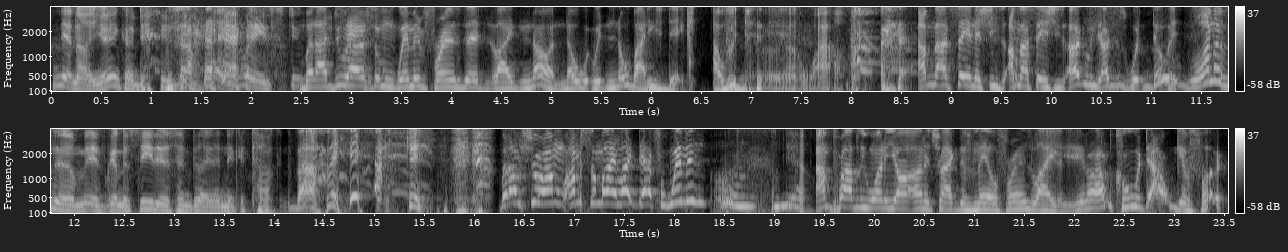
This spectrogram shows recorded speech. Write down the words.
yeah. No, you ain't gonna do. hey, you ain't stupid. But I do have some women friends that like no, no, with nobody's dick. I would. Oh, wow. I'm not saying that she's. I'm not saying she's ugly. I just wouldn't do it. One of them is gonna see this and be like, "That nigga talking." About me." but I'm sure I'm. I'm somebody like that for women. Yeah. I'm probably one of y'all unattractive male friends. Like you know, I'm cool with that. I don't give a fuck.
